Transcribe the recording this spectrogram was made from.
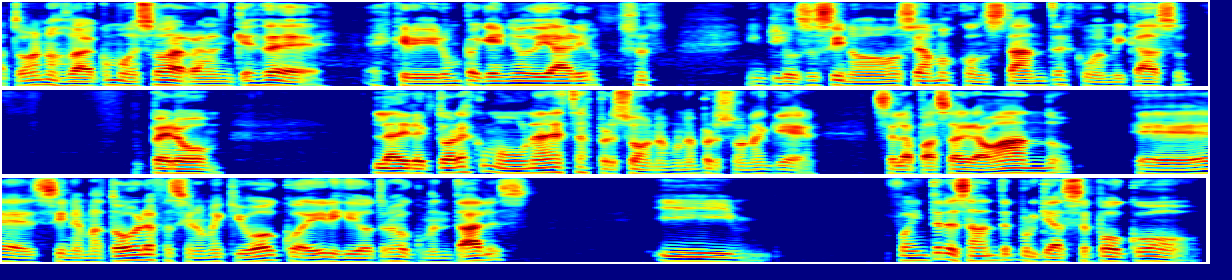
a todos nos da como esos arranques de escribir un pequeño diario, incluso si no seamos constantes, como en mi caso. Pero la directora es como una de estas personas, una persona que se la pasa grabando, es cinematógrafa, si no me equivoco, ha dirigido otros documentales. Y fue interesante porque hace poco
